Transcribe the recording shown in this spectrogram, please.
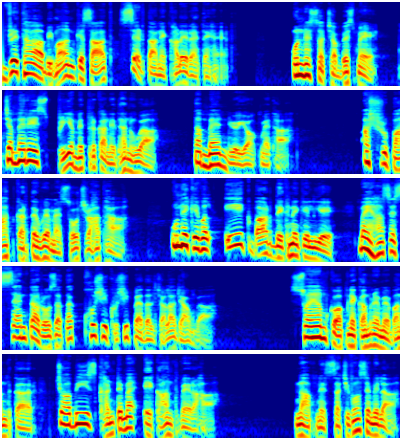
वृथा अभिमान के साथ सिर ताने खड़े रहते हैं। 1926 में जब मेरे इस प्रिय मित्र का निधन हुआ, तब मैं न्यूयॉर्क में था। अश्रुपात करते हुए मैं सोच रहा था, उन्हें केवल एक बार देखने के लिए मैं यहाँ से सेंटा रोजा तक खुशी खुशी पैदल चला जाऊँगा। स्वयं को अपने कमरे में बंद कर 24 घंटे में एकांत में रहा। न अपने सचिवों से मिला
